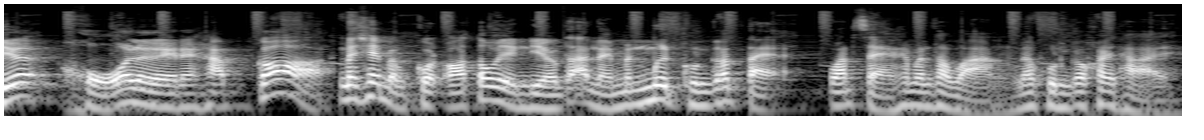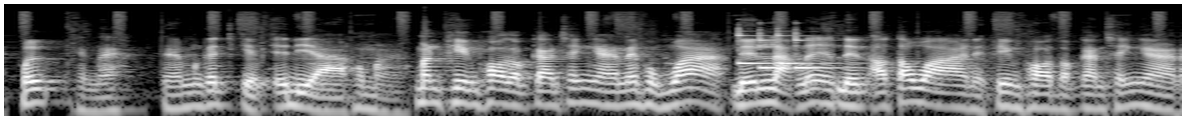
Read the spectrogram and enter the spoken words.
เยอะโขเลยนะครับ ก็ไม่ใช่แบบกดออโต้อย่างเดียวถ้าอันไหนมันมืดคุณก็แตะวัดแสงให้มันสว่าง แล้วคุณก็ค่อยถ่ายปึ๊กเห็นไหมนะมันก็เก็บ HDR เข้ามา มันเพียงพอต่อการใช้งานนะผมว่าเลนส์หลักและเลนส์อัลตร้าไวเนี่ยเพียงพอต่อการใช้งาน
